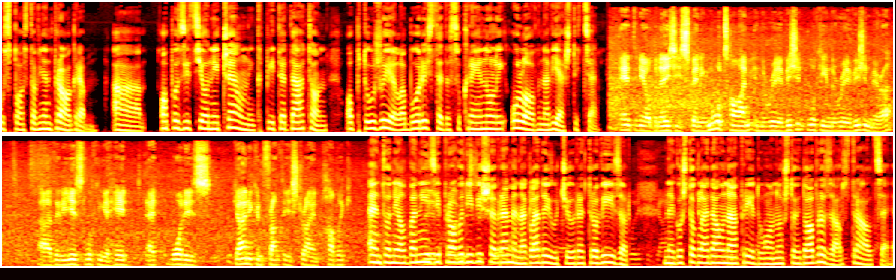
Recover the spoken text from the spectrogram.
uspostavljen program, a opozicioni čelnik Peter Dutton optužuje laburiste da su krenuli u lov na vještice. Anthony Albanese is spending more time in the rear vision, looking in the rear vision mirror uh, than he is looking ahead at what is going to confront the Australian public Anthony Albanizi provodi više vremena gledajući u retrovizor nego što gleda u naprijed u ono što je dobro za Australce.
